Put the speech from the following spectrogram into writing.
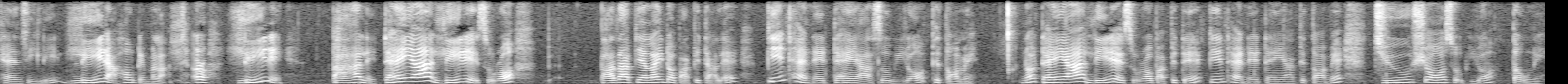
ခန်းကြီးလေးလေးတာဟုတ်တယ်မလားအဲ့တော့လေးတယ်ဘာလဲဒဏ်ရာလေးတယ်ဆိုတော့ဘာသာပြန်လိုက်တော့ဘာဖြစ်တာလဲပြင်းထန်တဲ့ဒဏ်ရာဆိုပြီးတော့ဖြစ်သွားမယ် เนาะဒဏ်ရာလေးတယ်ဆိုတော့ဘာဖြစ်တယ်ပြင်းထန်တဲ့ဒဏ်ရာဖြစ်သွားမယ် jew shaw ဆိုပြီးတော့သုံးတယ်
